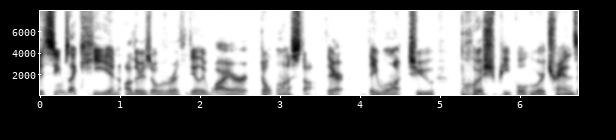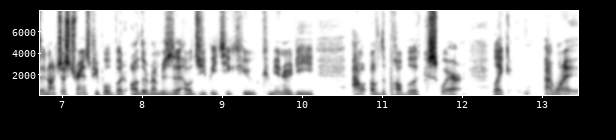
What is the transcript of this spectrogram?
it seems like he and others over at the Daily Wire don't want to stop there. They want to push people who are trans and not just trans people but other members of the lgbtq community out of the public square. Like i want to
